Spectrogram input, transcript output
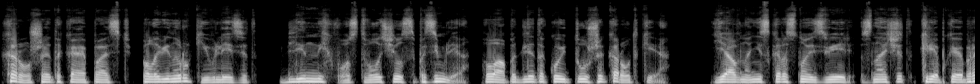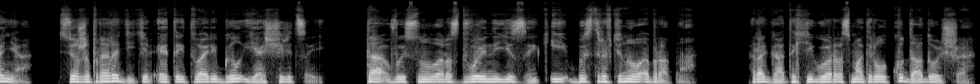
Хорошая такая пасть, половина руки влезет. Длинный хвост волочился по земле, лапы для такой туши короткие. Явно не скоростной зверь, значит крепкая броня. Все же прародитель этой твари был ящерицей. Та высунула раздвоенный язык и быстро втянула обратно. Рогатых Егор рассматривал куда дольше.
